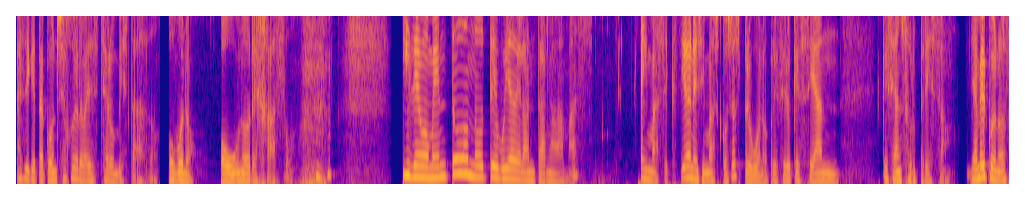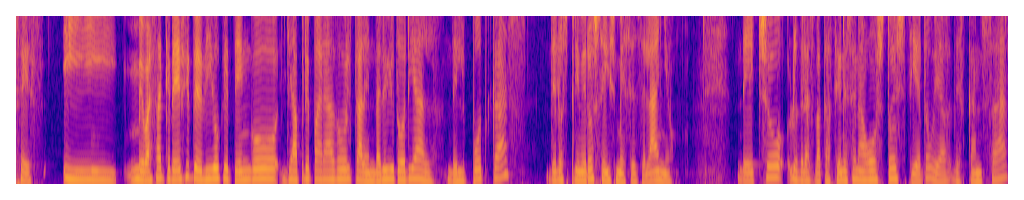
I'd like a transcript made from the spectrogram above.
así que te aconsejo que le vayas a echar un vistazo. O bueno, o un orejazo. y de momento no te voy a adelantar nada más. Hay más secciones y más cosas, pero bueno, prefiero que sean que sean sorpresa. Ya me conoces y me vas a creer si te digo que tengo ya preparado el calendario editorial del podcast de los primeros seis meses del año. De hecho, lo de las vacaciones en agosto es cierto, voy a descansar,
